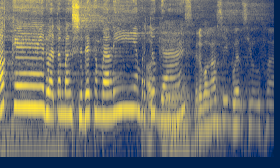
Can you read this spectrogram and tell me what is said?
Oke, dua tembang sudah kembali yang bertugas. Oke, terima kasih buat Silva.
